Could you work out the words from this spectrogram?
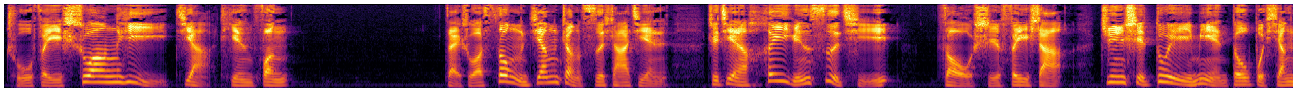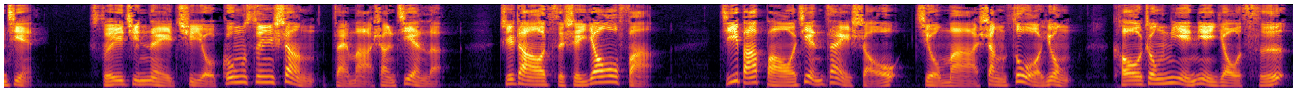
除非双翼驾天风。再说宋江正厮杀间，只见黑云四起，走时飞沙，军士对面都不相见。随军内去有公孙胜在马上见了，知道此是妖法，即把宝剑在手，就马上作用，口中念念有词，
